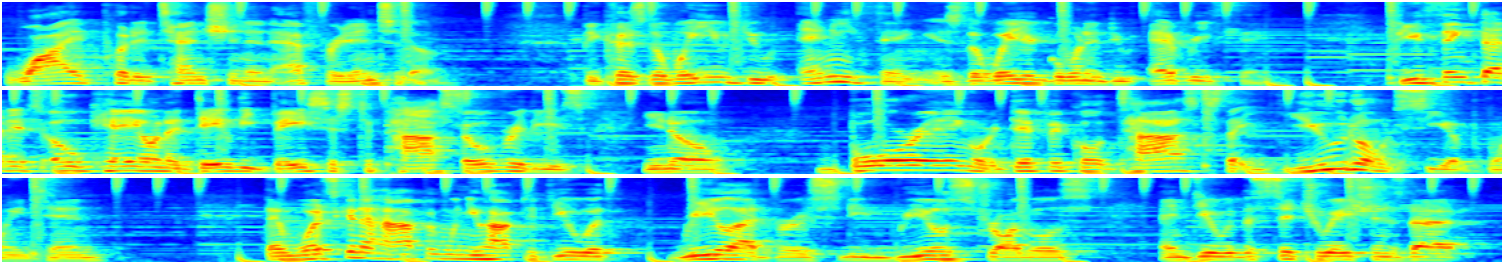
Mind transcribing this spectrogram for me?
Why put attention and effort into them? Because the way you do anything is the way you're going to do everything. If you think that it's okay on a daily basis to pass over these, you know, boring or difficult tasks that you don't see a point in, then what's gonna happen when you have to deal with real adversity, real struggles, and deal with the situations that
